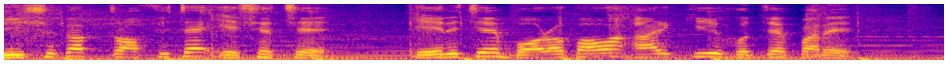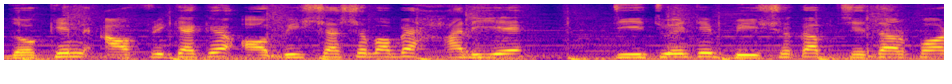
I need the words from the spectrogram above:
বিশ্বকাপ ট্রফিটা এসেছে। এর চেয়ে বড় পাওয়া আর কি হতে পারে? দক্ষিণ আফ্রিকাকে অবিশ্বাস্যভাবে হারিয়ে টি টোয়েন্টি বিশ্বকাপ জেতার পর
